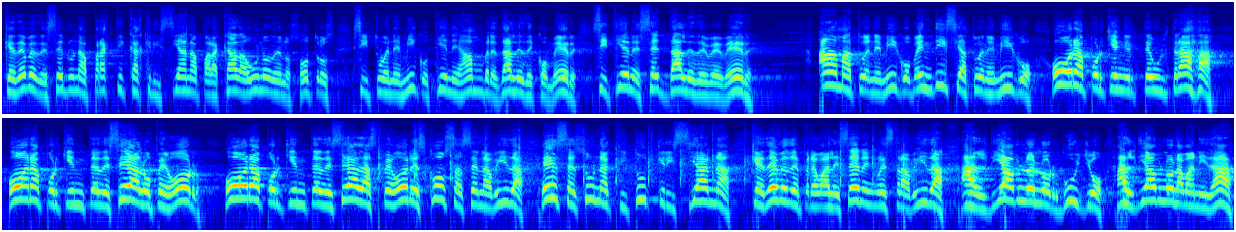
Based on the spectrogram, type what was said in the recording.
que debe de ser una práctica cristiana para cada uno de nosotros. Si tu enemigo tiene hambre, dale de comer, si tiene sed, dale de beber. Ama a tu enemigo, bendice a tu enemigo, ora por quien te ultraja, ora por quien te desea lo peor, ora por quien te desea las peores cosas en la vida. Esa es una actitud cristiana que debe de prevalecer en nuestra vida. Al diablo el orgullo, al diablo la vanidad,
